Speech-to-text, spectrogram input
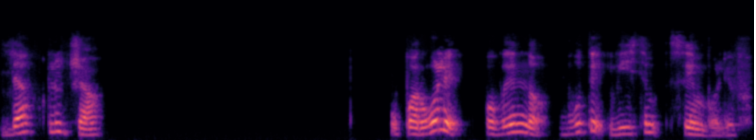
для ключа. У паролі повинно бути 8 символів.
